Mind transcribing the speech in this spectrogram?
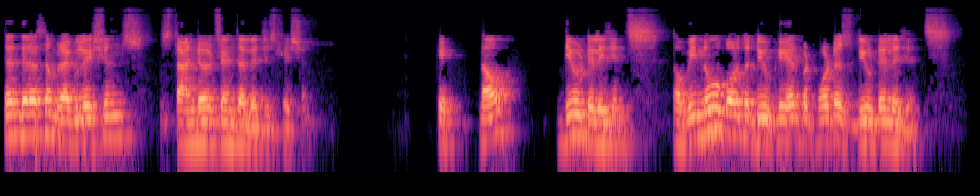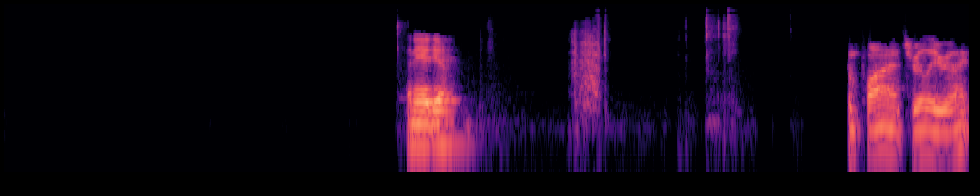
Then there are some regulations, standards, and the legislation. Okay, now due diligence. Now we know about the due care, but what is due diligence? Any idea? Compliance, really, right?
